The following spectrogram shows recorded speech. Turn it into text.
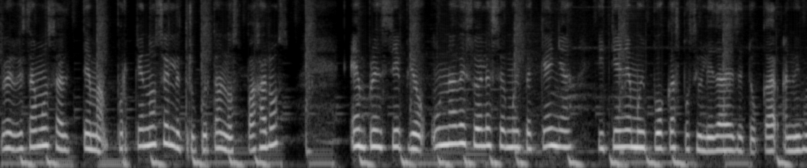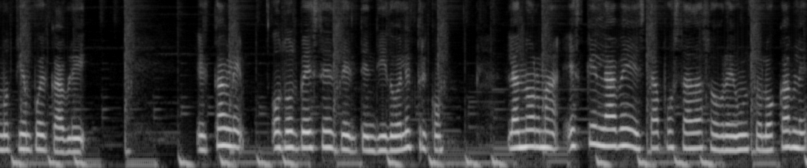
regresamos al tema, ¿por qué no se electrocutan los pájaros? En principio, un ave suele ser muy pequeña y tiene muy pocas posibilidades de tocar al mismo tiempo el cable, el cable o dos veces del tendido eléctrico. La norma es que el ave está posada sobre un solo cable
